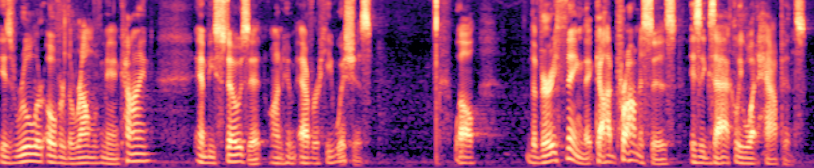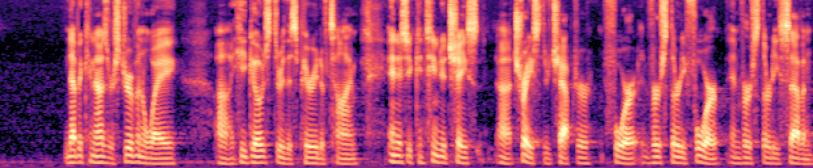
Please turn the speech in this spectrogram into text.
is ruler over the realm of mankind and bestows it on whomever he wishes. Well, the very thing that God promises is exactly what happens. Nebuchadnezzar is driven away uh, he goes through this period of time. And as you continue to chase, uh, trace through chapter 4, verse 34 and verse 37,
